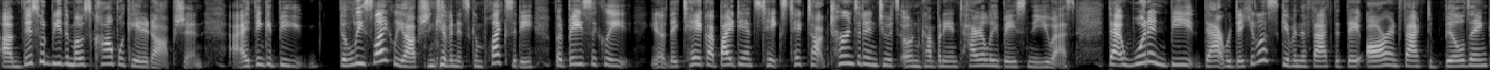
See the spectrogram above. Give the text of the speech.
Um, this would be the most complicated option. I think it'd be the least likely option given its complexity, but basically, you know, they take uh, ByteDance takes TikTok, turns it into its own company entirely based in the US. That wouldn't be that ridiculous given the fact that they are in fact building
